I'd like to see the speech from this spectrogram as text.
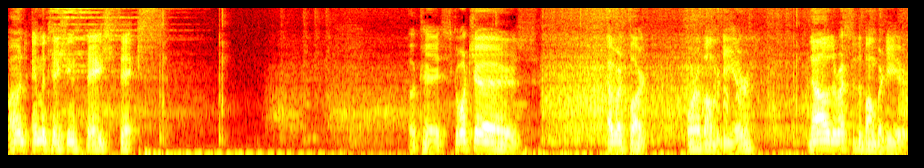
on imitation stage 6. Okay, Scorchers! Everspark, or a Bombardier. Now the rest of the Bombardiers.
